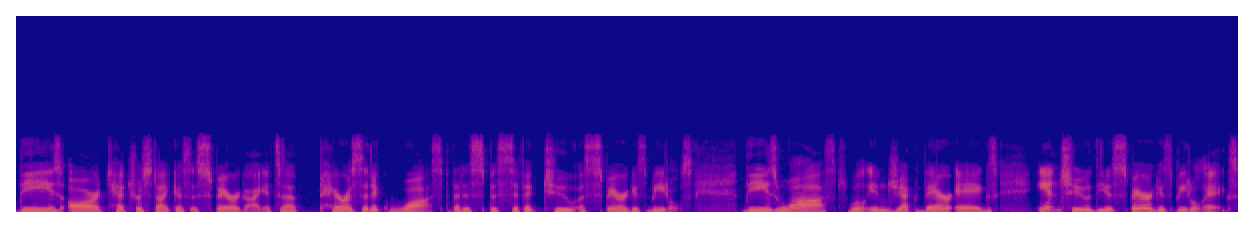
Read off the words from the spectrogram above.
These are Tetrastichus asparagi. It's a parasitic wasp that is specific to asparagus beetles. These wasps will inject their eggs into the asparagus beetle eggs.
